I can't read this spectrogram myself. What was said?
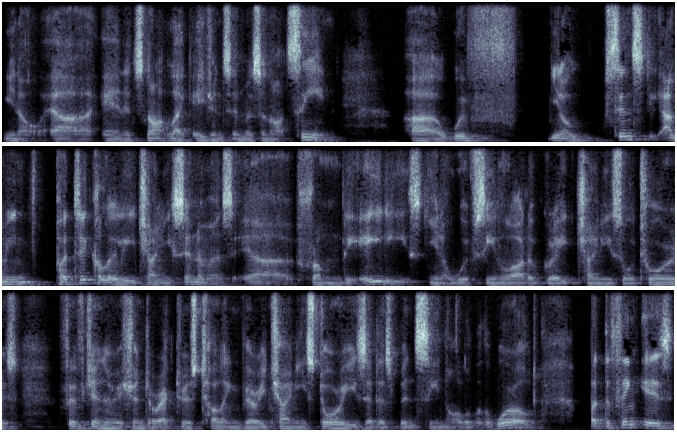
you know, uh, and it's not like Asian cinemas are not seen. Uh, with you know, since I mean, particularly Chinese cinemas uh, from the '80s, you know, we've seen a lot of great Chinese auteurs, fifth generation directors telling very Chinese stories that has been seen all over the world. But the thing is,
